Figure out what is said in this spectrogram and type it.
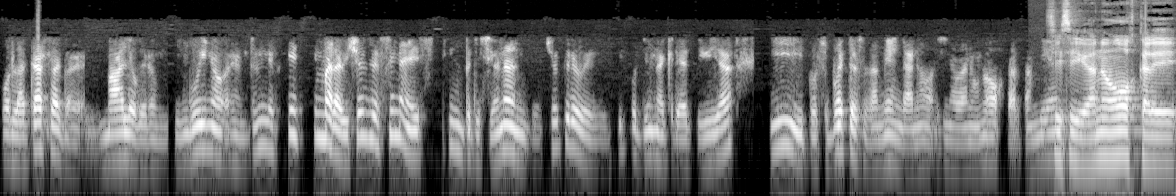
por la casa con el malo que era un pingüino. Es, maravillosa escena, es impresionante. Yo creo que el tipo tiene una creatividad y por supuesto eso también ganó, sino ganó un Oscar también. Sí, sí, ganó Oscar. Eh,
